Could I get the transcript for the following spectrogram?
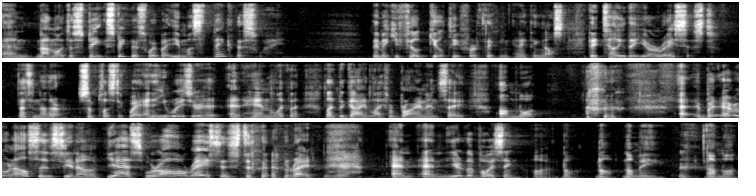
and not only to speak, speak this way, but you must think this way. They make you feel guilty for thinking anything else. They tell you that you're a racist. That's another simplistic way. And then you raise your hand like the, like the guy in Life of Brian and say, I'm not. Uh, but everyone else is, you know, yes, we're all racist, right? Yeah. And, and you're the voicing, oh, no, no, not me, I'm not.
